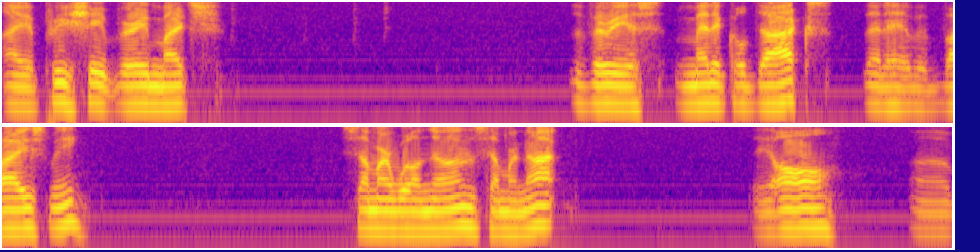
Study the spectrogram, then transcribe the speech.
I appreciate very much the various medical docs that have advised me. Some are well known, some are not. They all uh,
